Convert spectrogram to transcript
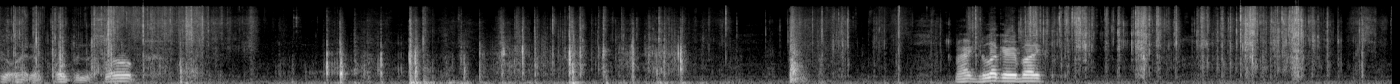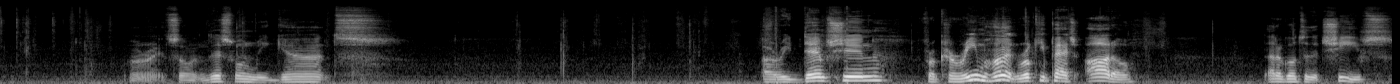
Go ahead and open this up. Alright, good luck, everybody. Alright, so in this one we got a redemption for Kareem Hunt, rookie patch auto. That'll go to the Chiefs.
